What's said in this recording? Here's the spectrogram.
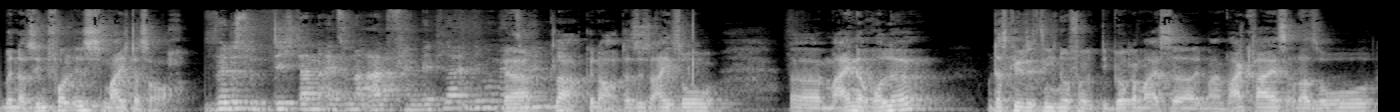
wenn das sinnvoll ist, mache ich das auch. Würdest du dich dann als so eine Art Vermittler in dem Moment ja, sehen? Ja, klar, genau. Das ist eigentlich so äh, meine Rolle und das gilt jetzt nicht nur für die Bürgermeister in meinem Wahlkreis oder so,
